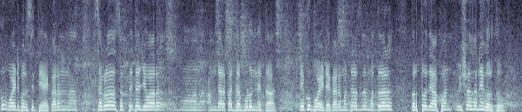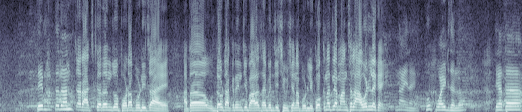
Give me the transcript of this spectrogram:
खूप वाईट परिस्थिती आहे. कारण सगळं सत्तेच्या जीवावर आमदार खासदार फोडून नेतात. हे खूप वाईट आहे. कारण मतदार मतदार करतो ते आपण विश्वासाने करतो. ते मतदान राजकारण जो फोडाफोडीचा आहे आता उद्धव ठाकरेंची बाळासाहेबांची शिवसेना फोडली. कोकणातल्या माणसाला आवडलं काही? नाही नाही. खूप वाईट झालं. ते आता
